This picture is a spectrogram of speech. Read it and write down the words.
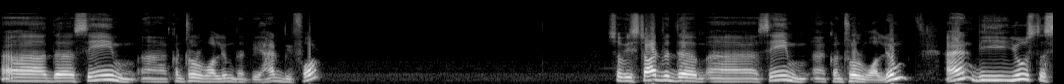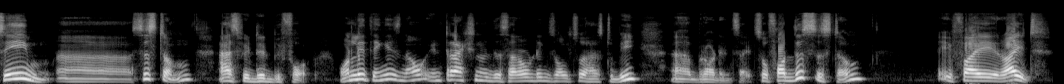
uh, the same control volume that we had before so, we start with the uh, same uh, control volume and we use the same uh, system as we did before. Only thing is now interaction with the surroundings also has to be uh, brought inside. So, for this system if I write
